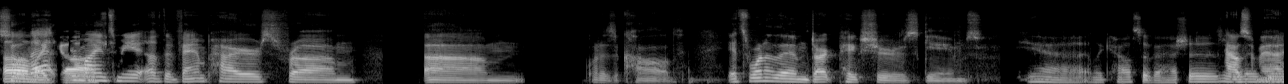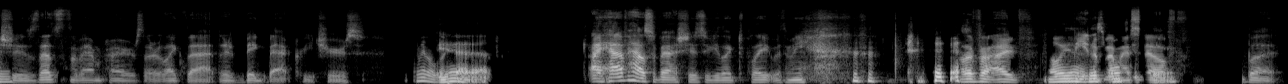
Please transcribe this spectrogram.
So Oh that reminds me of the vampires from um what is it called? It's one of them Dark Pictures games. Yeah, like House of Ashes. House of. Ashes. That's the vampires that are like that. They're big bat creatures. I'm gonna look at that up. I have House of Ashes if you'd like to play it with me. I've, I've oh yeah, beaten it is it by myself, but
